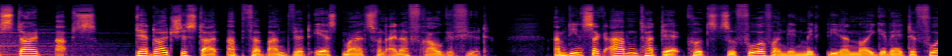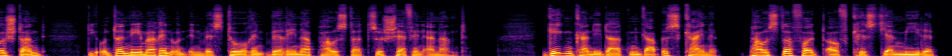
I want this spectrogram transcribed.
Start-ups. Der deutsche Start-up-Verband wird erstmals von einer Frau geführt. Am Dienstagabend hat der kurz zuvor von den Mitgliedern neu gewählte Vorstand die Unternehmerin und Investorin Verena Pauster zur Chefin ernannt. Gegenkandidaten gab es keine. Pauster folgt auf Christian Miele.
